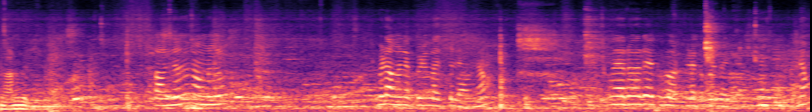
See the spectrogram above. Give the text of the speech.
ആരും കാണുന്നില്ല. നമ്മൾ ഇവിടെ അങ്ങനെ എപ്പോഴും മനസ്സിലാവുന്ന വേറെ വേറെയൊക്കെ ഹോട്ടലൊക്കെ പോയി കഴിക്കാം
